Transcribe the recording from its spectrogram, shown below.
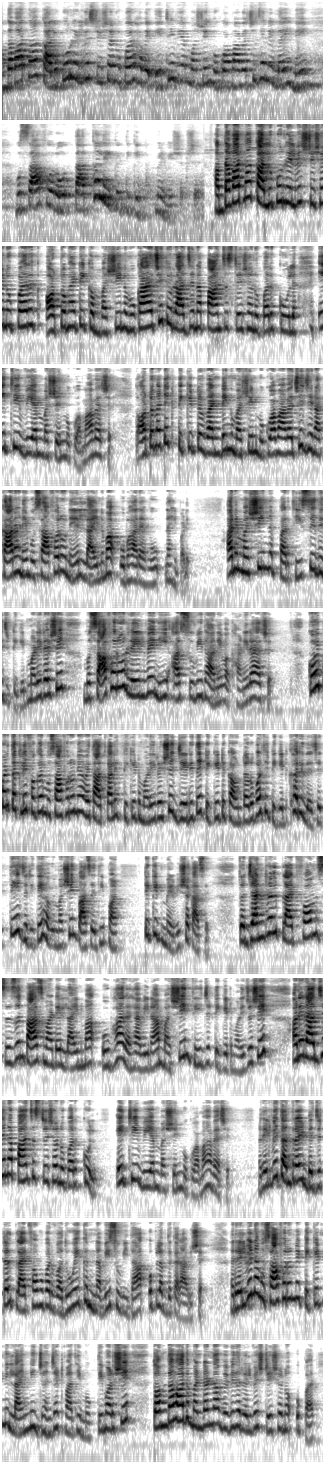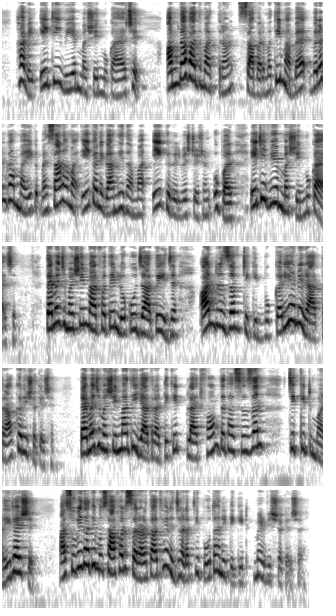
અમદાવાદના Kalupur railway station ઉપર હવે એટીવીએમ મશીન મૂકવામાં આવે છે, જેને લઈને મુસાફરો તાત્કાલિક ટિકિટ મેળવી શકશે. અમદાવાદના કાલુપુર રેલવે સ્ટેશન ઉપર ઓટોમેટિક મશીન મુકાયા છે, તો રાજ્યના પાંચ સ્ટેશન ઉપર કુલ એટીવીએમ મશીન મૂકવામાં આવ્યા છે. તો ઓટોમેટિક ટિકિટ વેન્ડિંગ મશીન મૂકવામાં આવે છે, જેના કારણે મુસાફરોને લાઇનમાં ઊભા રહેવું નહીં પડે. અને મશીન પરથી સીધી જ ટિકિટ મળી રહેશે. મુસાફરો રેલવેની આ સુવિધાને વખાણી રહ્યા છે. કોઈ પણ તકલીફ વગર મુસાફરોને હવે તાત્કાલિક ટિકિટ મળી રહેશે. જે રીતે ટિકિટ કાઉન્ટર ઉપરથી ટિકિટ ખરીદે છે, તે જ રીતે હવે મશીન પાસેથી પણ ટિકિટ મેળવી શકાશે. તો જનરલ પ્લેટફોર્મ સિઝન પાસ માટે લાઇનમાં ઊભા રહ્યા વિના મશીનથી જ ટિકિટ મળી જશે અને રાજ્યના પાંચ સ્ટેશન ઉપર કુલ એટીવીએમ મશીન મૂકવામાં આવ્યા છે. રેલવે તંત્રએ ડિજિટલ પ્લેટફોર્મ ઉપર વધુ એક નવી સુવિધા ઉપલબ્ધ કરાવી છે. રેલવેના મુસાફરોને ટિકિટની લાઇનની ઝંઝટમાંથી મુક્તિ મળશે તો અમદાવાદ મંડળના વિવિધ રેલવે સ્ટેશનો ઉપર હવે એટીવીએમ મશીન મુકાયા છે. અમદાવાદમાં ત્રણ, સાબરમતીમાં બે, વિરમગામમાં એક, મહેસાણામાં એક અને ગાંધીધામમાં એક રેલવે સ્ટેશન ઉપર એટીવીએમ મશીન મુકાયા છે. તેમજ મશીન મારફતે લોકો જાતે જ અનરિઝર્વ ટિકિટ બુક કરી અને યાત્રા કરી શકે છે. તેમજ મશીનમાંથી યાત્રા ટિકિટ, પ્લેટફોર્મ તથા સિઝન ટિકિટ મળી રહેશે. આ સુવિધાથી મુસાફર સરળતાથી અને ઝડપથી પોતાની ટિકિટ મેળવી શકે છે.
